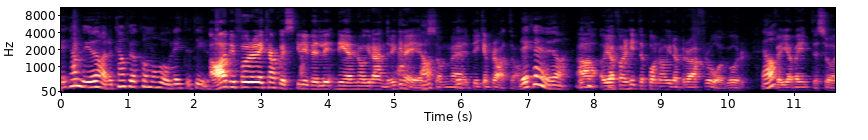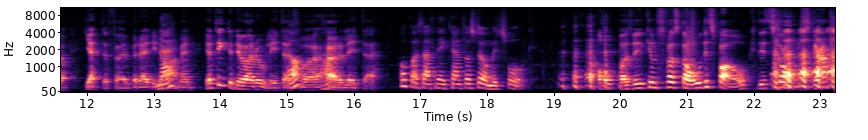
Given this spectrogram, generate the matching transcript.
Det kan vi göra. Då kanske jag kommer ihåg lite till. Ja, du får eh, kanske skriva ner några andra Ja, grejer ja. som eh, vi kan prata om. Det kan jag göra. Ja, och jag får hitta på några bra frågor. Ja. För jag var inte så jätteförberedd idag. Nej. Men jag tyckte det var roligt att Ja, få ja. höra lite. Hoppas att ni kan förstå mitt språk. Hoppas vi kan förstå ditt språk, ditt skånska.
